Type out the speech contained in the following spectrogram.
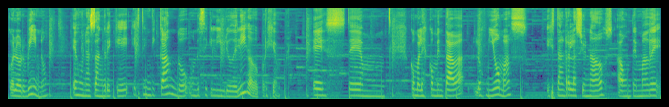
color vino, es una sangre que está indicando un desequilibrio del hígado, por ejemplo. Este, mm, como les comentaba, los miomas están relacionados a un tema de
